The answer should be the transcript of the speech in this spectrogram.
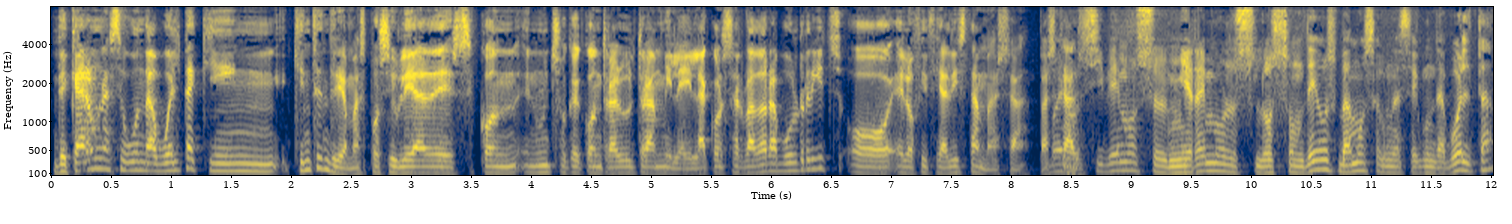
de cara a una segunda vuelta, ¿quién, quién tendría más posibilidades con, en un choque contra el Ultra Milley? ¿La conservadora Bullrich o el oficialista Massa? Pascal. Bueno, si vemos, eh, miremos los sondeos, vamos a una segunda vuelta.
